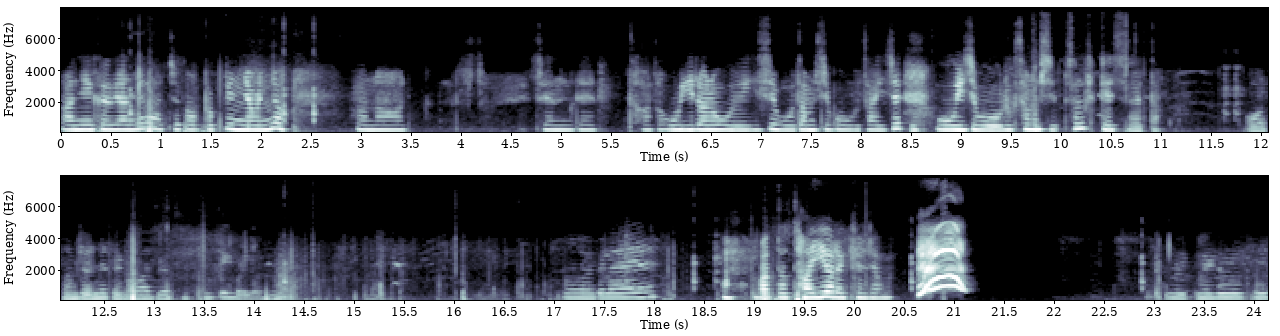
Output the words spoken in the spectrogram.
아니 그게 아니라 제가 몇 개 있냐면요. 하나, 둘, 셋, 넷, 다섯, 오, 일은 오, 25, 35, 4, 이제 5, 25, 6, 30, 30개 있어요 딱. 어 잠시만요 제 강아지가 지금 찡찡거리거든요. 어 그래. 어, 맞다 다이아를 캐려면 왜, 왜 그러세요?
